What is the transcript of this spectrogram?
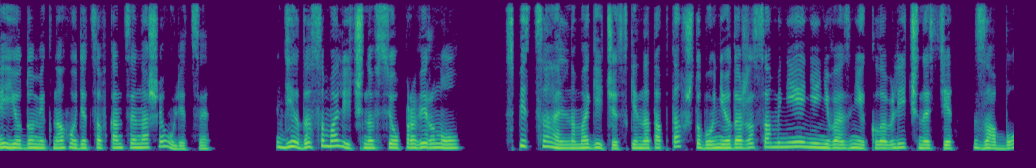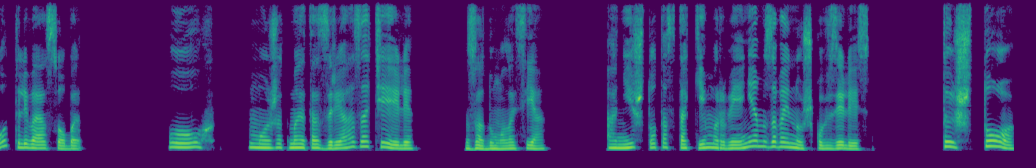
ее домик находится в конце нашей улицы. Деда самолично все провернул, специально магически натоптав, чтобы у нее даже сомнений не возникло в личности заботливой особы. «Ох, может, мы это зря затеяли?» — задумалась я. «Они что-то с таким рвением за войнушку взялись». «Ты что?»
